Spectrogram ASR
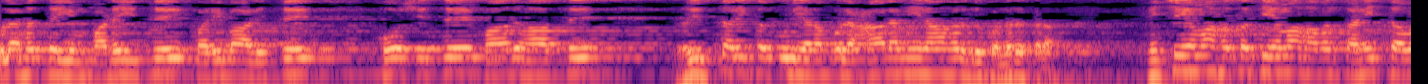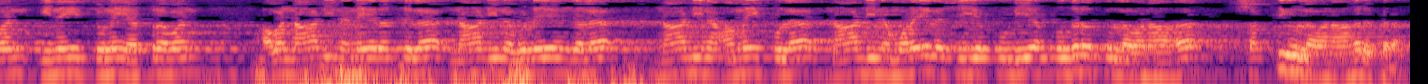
உலகத்தையும் படைத்து பரிபாலித்து போஷித்து பாதுகாத்து ரிஸ்தளிக்கக்கூடிய ரப்புல ஆலமீனாக இருந்து கொண்டிருக்கிறார். நிச்சயமாக சத்தியமாக அவன் தனித்தவன் இணை துணை அற்றவன் அவன் நாடின நேரத்துல நாடின விடயங்களை நாடின அமைப்புல நாடின முறையில செய்யக்கூடிய குதிரத்துள்ளவனாக சக்தி உள்ளவனாக இருக்கிறான்.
